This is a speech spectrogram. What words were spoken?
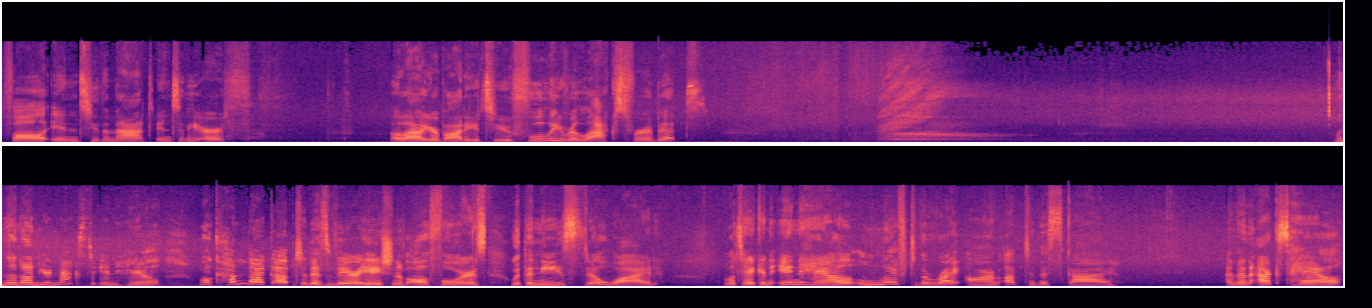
fall into the mat, into the earth. Allow your body to fully relax for a bit. And then on your next inhale, we'll come back up to this variation of all fours with the knees still wide. We'll take an inhale, lift the right arm up to the sky. And then exhale,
